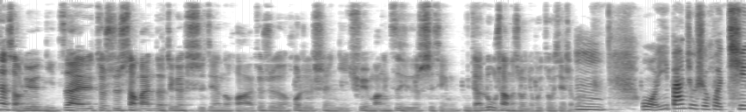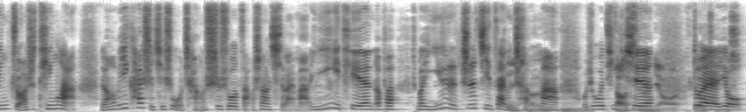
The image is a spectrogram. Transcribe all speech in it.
像小绿，你在就是上班的这个时间的话，就是或者是你去忙你自己的事情，你在路上的时候你会做些什么？嗯，我一般就是会听，主要是听啦。然后一开始其实我尝试说早上起来嘛，一一天啊不什么一日之计在于晨嘛，嗯我就会听一些鸟对有有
